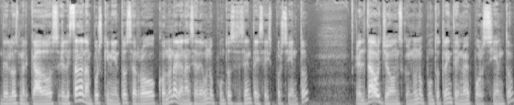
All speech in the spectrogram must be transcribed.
de los mercados. El Standard Poor's 500 cerró con una ganancia de 1.66%, el Dow Jones con 1.39%,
